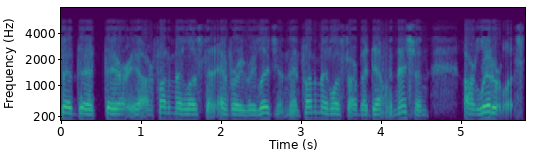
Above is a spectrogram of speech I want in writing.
said that there are fundamentalists in every religion, and fundamentalists are by definition are literalists.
